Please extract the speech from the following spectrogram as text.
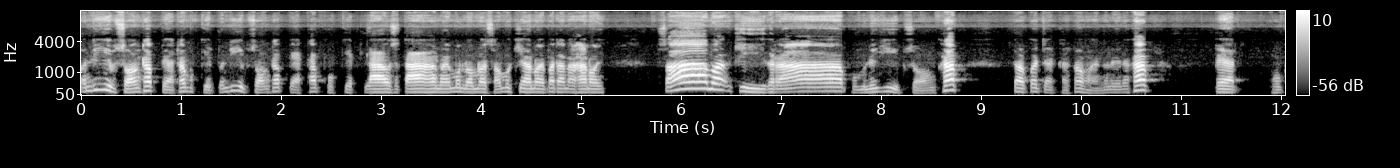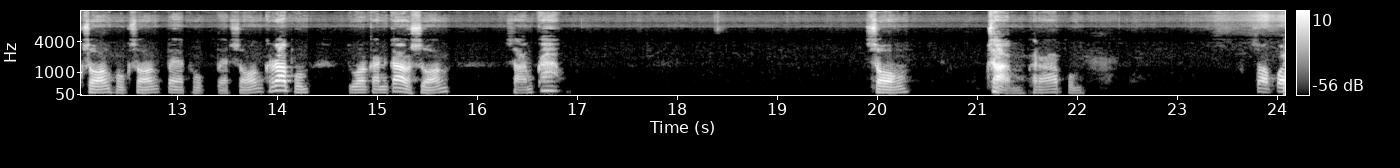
วันที่ยี่สิบสองทับแปดทับหกเกตวันที่ยี่สิบสองทับแปดทับหกเกตลาวสตาฮานอยมณฑลเราสามัคคีฮานอยพัฒนาฮานอยสามัคคีครับ ผมวันที่ยี่สิบสองครับเราก็จัดการเข้าหารกันเลยนะครับแปดหกสองหกสองแปดหกแปดสองครับผมตัวกันเก้าสองสามเก้าสองสามครับผม สอบก็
